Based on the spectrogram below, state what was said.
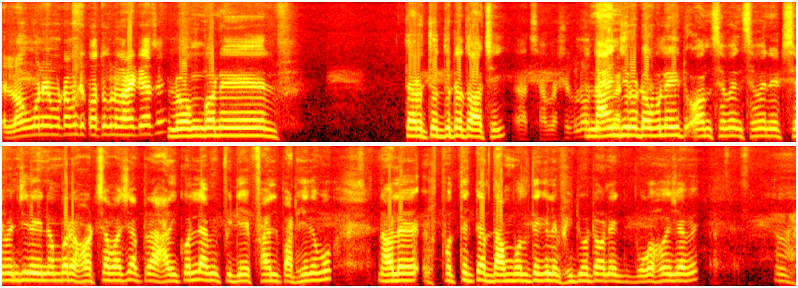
লঙ্গনের মোটামুটি কতগুলো ভ্যারাইটি আছে? লঙ্ঘনের তেরো চোদ্দোটা তো আছেই। আচ্ছা nine zero double eight one seven seven eight seven zero এই নম্বরে হোয়াটসঅ্যাপ আছে আপনারা হাই করলে আমি পিডিএফ ফাইল পাঠিয়ে দেবো। নাহলে প্রত্যেকটার দাম বলতে গেলে ভিডিওটা অনেক বড় হয়ে যাবে। হ্যাঁ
